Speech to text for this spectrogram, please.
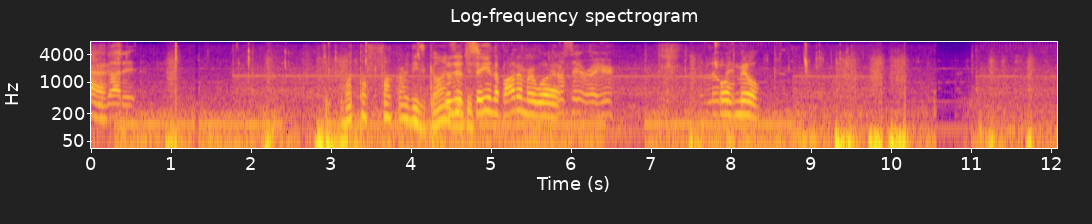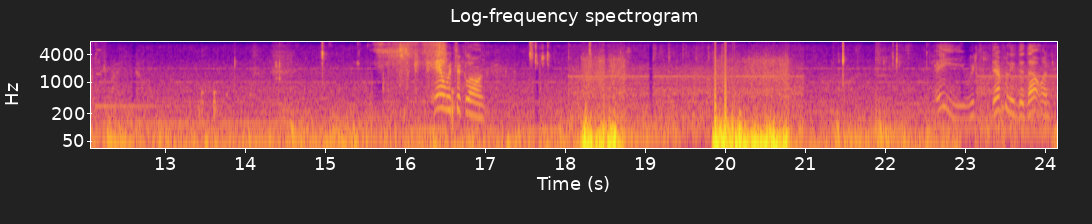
You got it. What the fuck are these guns? Does it just- say in the bottom or what? It'll what? say it right here. 12 bit. mil. And we took long. Hey, we definitely did that one.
